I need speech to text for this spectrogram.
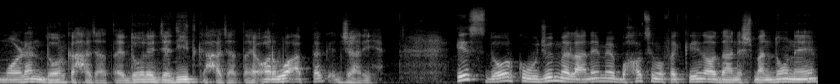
मॉडर्न दौर कहा जाता है, दौर जदीद कहा जाता है, और वो अब तक जारी है। इस दौर को वजूद में लाने में बहुत से मुफक्रीन और दानशमंदों ने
